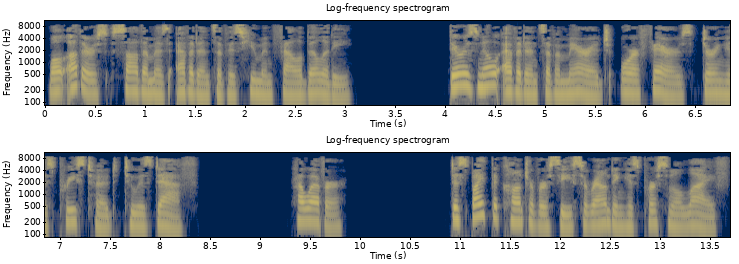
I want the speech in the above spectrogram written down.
while others saw them as evidence of his human fallibility. There is no evidence of a marriage or affairs during his priesthood to his death. However, despite the controversy surrounding his personal life,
